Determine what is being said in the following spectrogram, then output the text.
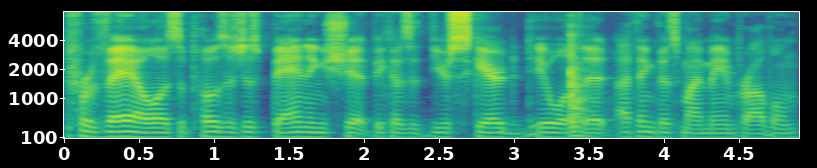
prevail as opposed to just banning shit because you're scared to deal with it. I think that's my main problem.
